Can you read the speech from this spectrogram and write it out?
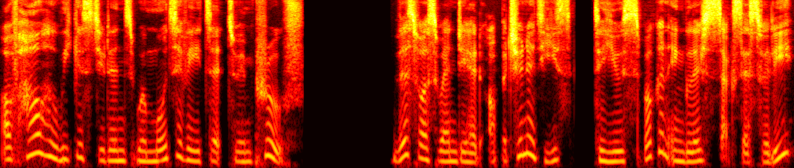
of how her weaker students were motivated to improve. This was when they had opportunities to use spoken English successfully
